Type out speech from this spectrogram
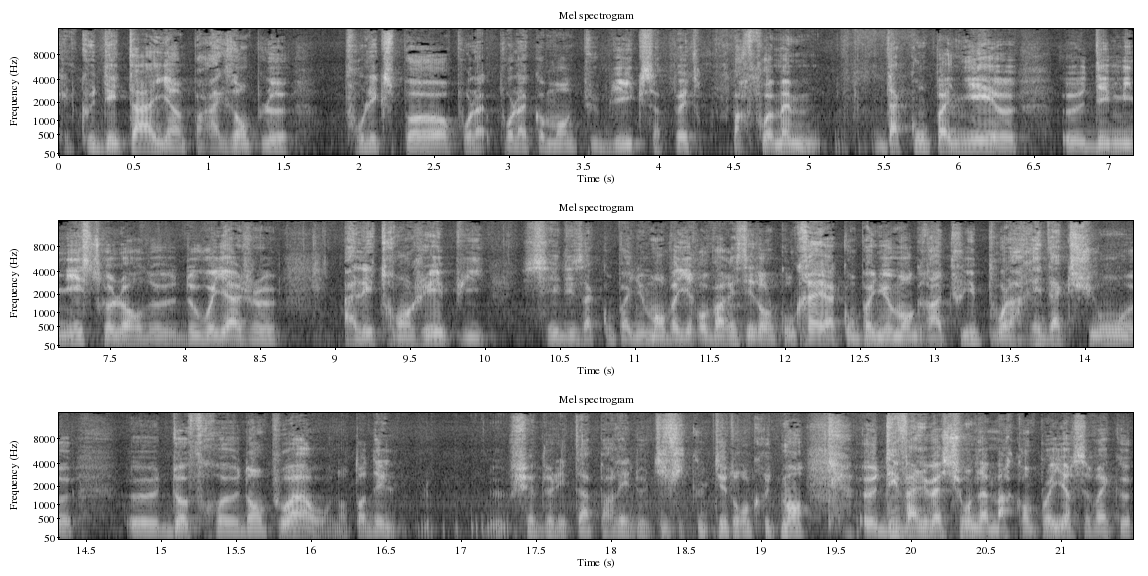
quelques détails. Hein. Par exemple, pour l'export, pour la, pour la commande publique. Ça peut être parfois même d'accompagner euh, euh, des ministres lors de, voyages à l'étranger. Et puis, c'est des accompagnements, on va, dire, on va rester dans le concret, accompagnement gratuit pour la rédaction euh, euh d'offres d'emploi. On entendait le, le chef de l'État parler de difficultés de recrutement, euh, d'évaluation de la marque employeur. C'est vrai que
